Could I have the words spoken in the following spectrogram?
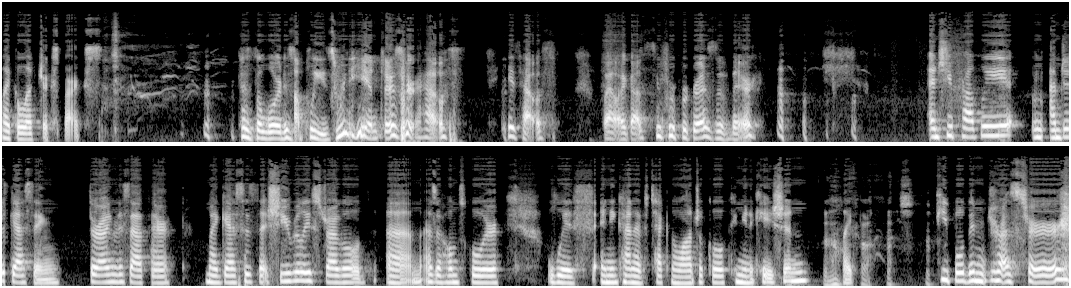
like electric sparks because the Lord is not pleased when he enters her house, his house. Wow, I got super progressive there. and she probably, I'm just guessing, throwing this out there, my guess is that she really struggled um, as a homeschooler with any kind of technological communication. Oh, like gosh. people didn't trust her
